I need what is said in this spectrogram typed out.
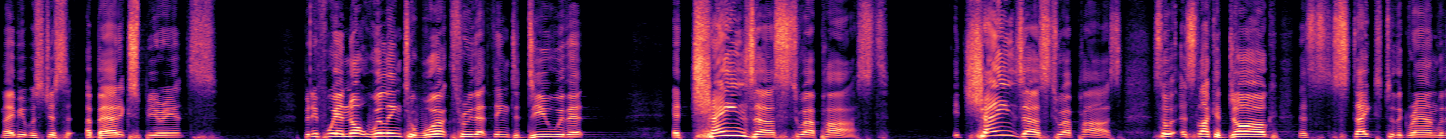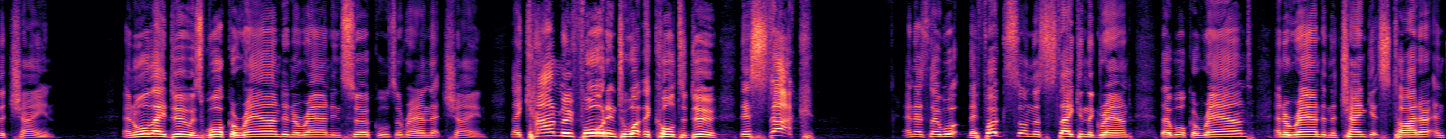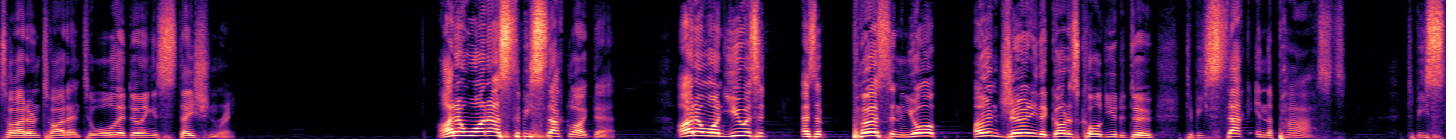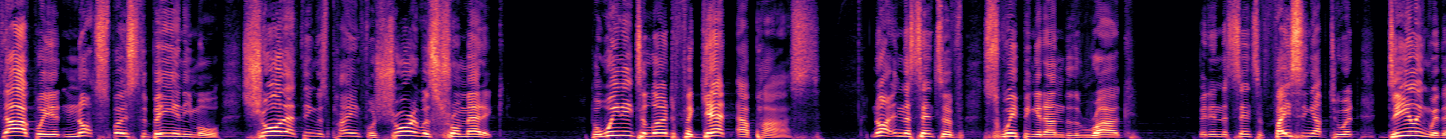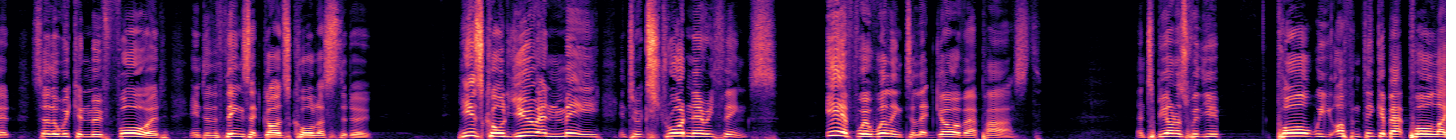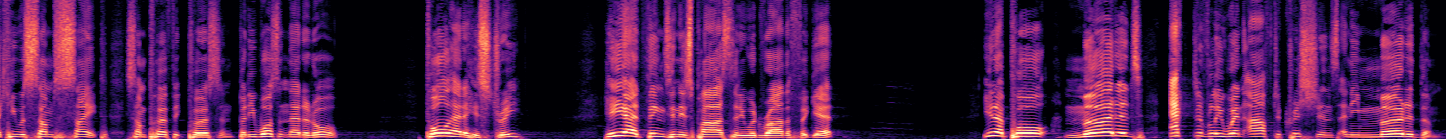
maybe it was just a bad experience. But if we're not willing to work through that thing, to deal with it, it chains us to our past. It chains us to our past. So it's like a dog that's staked to the ground with a chain. And all they do is walk around and around in circles around that chain. They can't move forward into what they're called to do. They're stuck. And as they walk, they focus on the stake in the ground, they walk around and around, and the chain gets tighter and tighter and tighter until all they're doing is stationary. I don't want us to be stuck like that. I don't want you as a, as a person, your own journey that God has called you to do, to be stuck in the past, to be stuck where you're not supposed to be anymore. Sure, that thing was painful, sure, it was traumatic, but we need to learn to forget our past, not in the sense of sweeping it under the rug. But in the sense of facing up to it, dealing with it, so that we can move forward into the things that God's called us to do. He has called you and me into extraordinary things if we're willing to let go of our past. And to be honest with you, Paul, we often think about Paul like he was some saint, some perfect person, but he wasn't that at all. Paul had a history. He had things in his past that he would rather forget. You know, Paul murdered, actively went after Christians and he murdered them,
